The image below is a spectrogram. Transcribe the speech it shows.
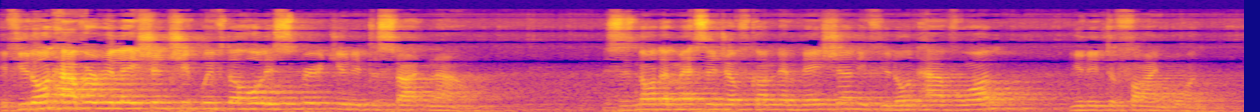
If you don't have a relationship with the Holy Spirit, you need to start now. This is not a message of condemnation. If you don't have one, you need to find one.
